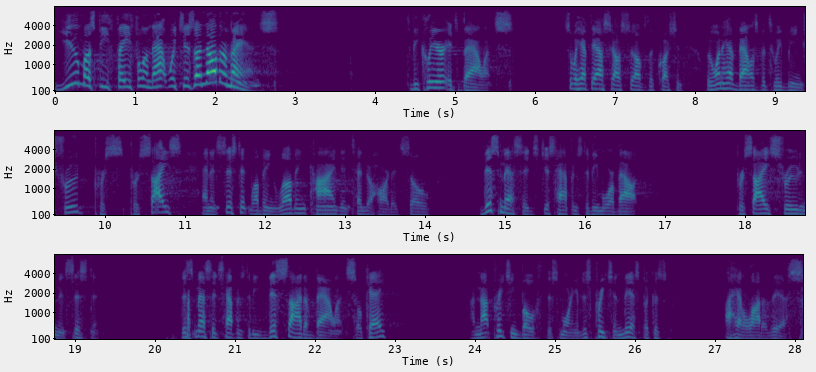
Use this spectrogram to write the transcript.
you must be faithful in that which is another man's. To be clear, it's balance. So we have to ask ourselves the question we want to have balance between being shrewd, precise, and insistent while being loving, kind, and tenderhearted. So this message just happens to be more about precise, shrewd, and insistent. This message happens to be this side of balance, okay? I'm not preaching both this morning. I'm just preaching this because I had a lot of this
